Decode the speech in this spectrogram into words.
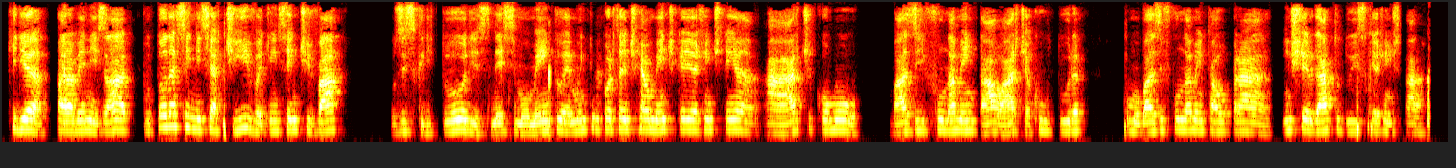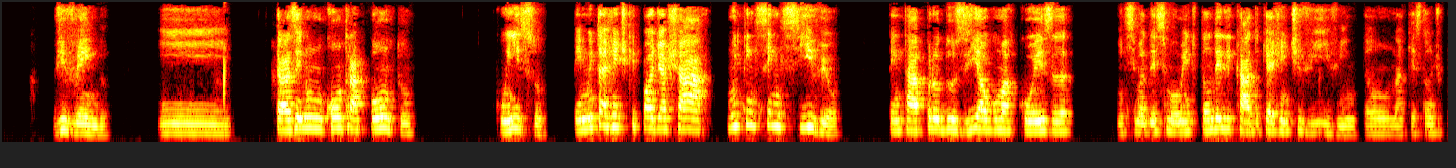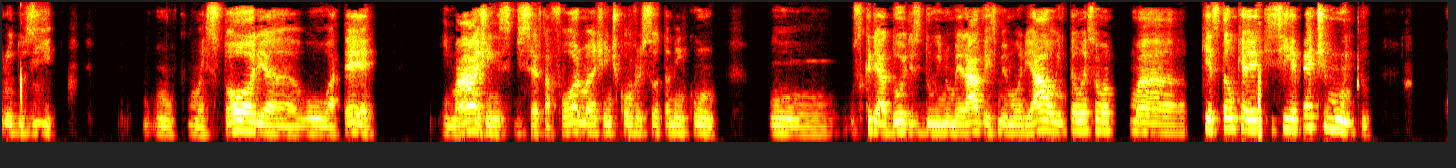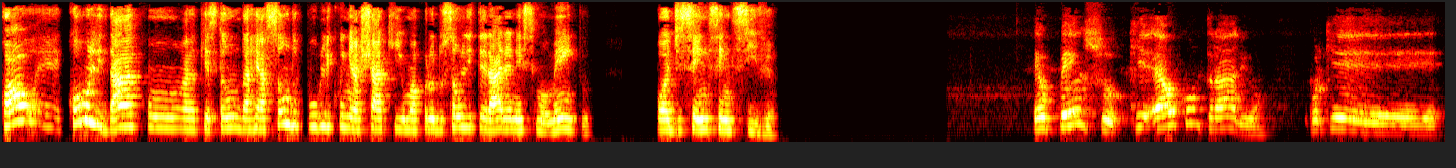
queria parabenizar por toda essa iniciativa de incentivar os escritores nesse momento. É muito importante realmente que a gente tenha a arte como base fundamental, a arte, a cultura como base fundamental para enxergar tudo isso que a gente está vivendo. E trazendo um contraponto com isso, tem muita gente que pode achar muito insensível tentar produzir alguma coisa em cima desse momento tão delicado que a gente vive. Então, na questão de produzir uma história ou até imagens, de certa forma, a gente conversou também com o, os criadores do Inumeráveis Memorial, então essa é uma, uma questão que, é, que se repete muito. Qual é, como lidar com a questão da reação do público em achar que uma produção literária nesse momento pode ser insensível? Eu penso que é o contrário, porque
